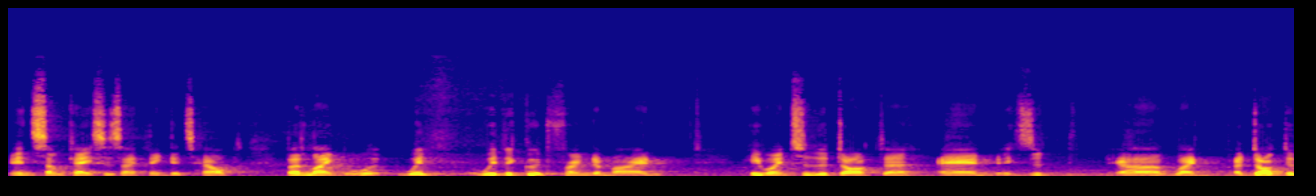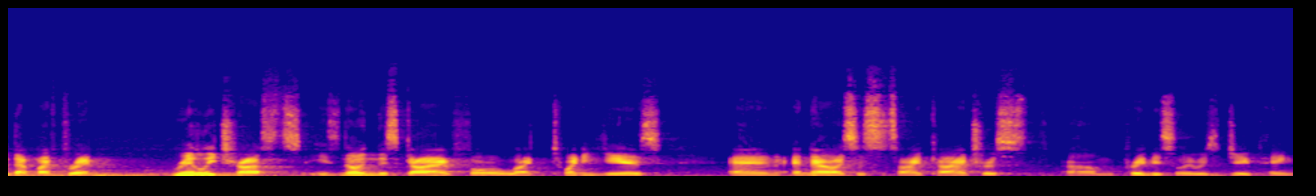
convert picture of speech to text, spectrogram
in some cases, I think it's helped. But like with with a good friend of mine, he went to the doctor, and he's a, uh, like a doctor that my friend really trusts. He's known this guy for like twenty years, and and now is a psychiatrist. Um, previously, was a GP,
